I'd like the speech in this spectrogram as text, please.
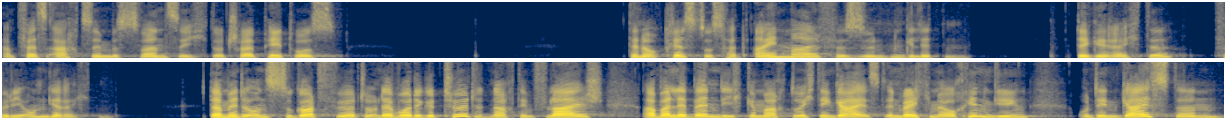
ab Vers 18 bis 20, dort schreibt Petrus, denn auch Christus hat einmal für Sünden gelitten, der Gerechte für die Ungerechten, damit er uns zu Gott führte, und er wurde getötet nach dem Fleisch, aber lebendig gemacht durch den Geist, in welchem er auch hinging und den Geistern,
